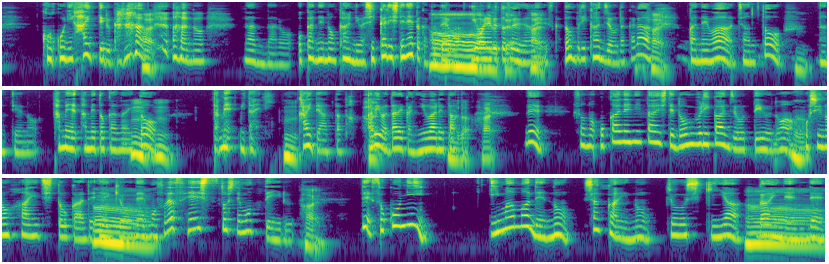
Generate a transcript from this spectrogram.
ここに入ってるから、はい。あの、なんだろう、お金の管理はしっかりしてねとか、例えば言われるとするじゃないですか。どんぶり勘定だから、はい。お金はちゃんと、うんなんていうの、ため、ためとかないうんとう、んダメみたいうんに書いてあったと。はいあるいは誰かに言われたと。はい。で、そのお金に対してどんぶり勘定っていうのは、うん星の配置とかで影響で、うんもうそれは性質として持っている。はい。で、そこに、今までの社会の常識や概念で、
